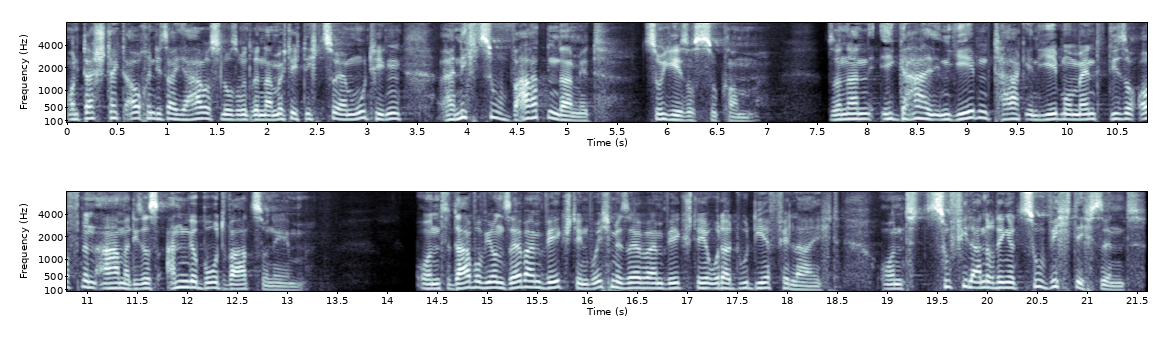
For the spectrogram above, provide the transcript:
Und das steckt auch in dieser Jahreslosung drin. Da möchte ich dich zu ermutigen, äh, nicht zu warten damit, zu Jesus zu kommen, sondern egal, in jedem Tag, in jedem Moment diese offenen Arme, dieses Angebot wahrzunehmen und da, wo wir uns selber im Weg stehen, wo ich mir selber im Weg stehe oder du dir vielleicht und zu viele andere Dinge zu wichtig sind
